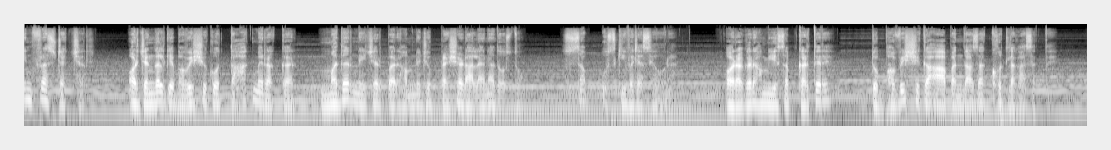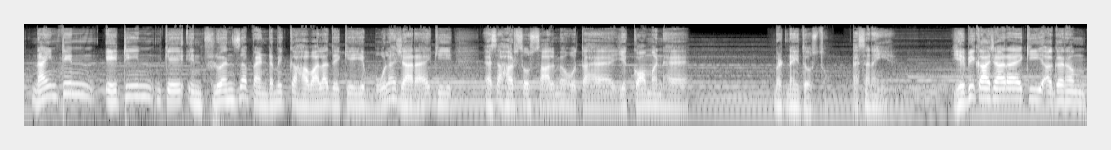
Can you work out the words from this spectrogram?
इंफ्रास्ट्रक्चर और जंगल के भविष्य को ताक में रखकर मदर नेचर पर हमने जो प्रेशर डाला है ना दोस्तों सब उसकी वजह से हो रहा है। और अगर हम ये सब करते रहे तो भविष्य का आप अंदाज़ा खुद लगा सकते हैं। 1918 के इन्फ्लुएंजा पैंडमिक का हवाला देके ये बोला जा रहा है कि ऐसा हर सौ साल में होता है, ये कॉमन है। बट नहीं दोस्तों, ऐसा नहीं है। ये भी कहा जा रहा है कि अगर हम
